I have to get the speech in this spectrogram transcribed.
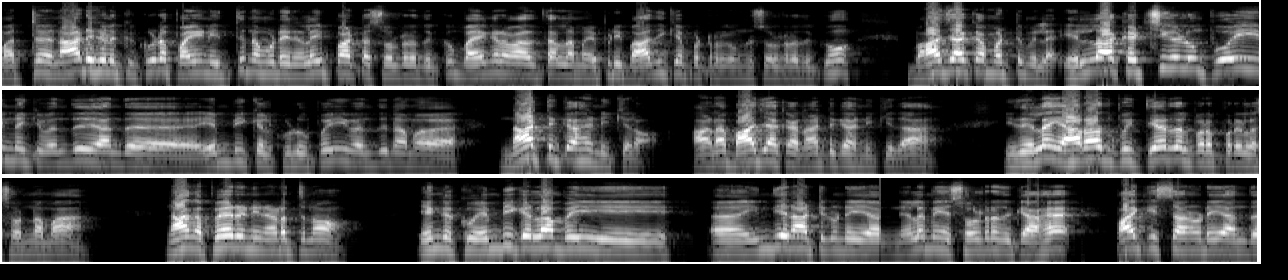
மற்ற நாடுகளுக்கு கூட பயணித்து நம்முடைய நிலைப்பாட்டை சொல்கிறதுக்கும் பயங்கரவாதத்தால் நம்ம எப்படி பாதிக்கப்பட்டிருக்கோம்னு சொல்கிறதுக்கும் பாஜக மட்டும் இல்லை எல்லா கட்சிகளும் போய் இன்றைக்கி வந்து அந்த எம்பிக்கள் குழு போய் வந்து நம்ம நாட்டுக்காக நிற்கிறோம் ஆனால் பாஜக நாட்டுக்காக நிற்குதா இதெல்லாம் யாராவது போய் தேர்தல் பரப்புரையில் சொன்னோமா? நாங்கள் பேரணி நடத்தினோம். எங்கள் எம்பிக்கெல்லாம் போய் இந்திய நாட்டினுடைய நிலைமையை சொல்கிறதுக்காக பாகிஸ்தானுடைய அந்த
